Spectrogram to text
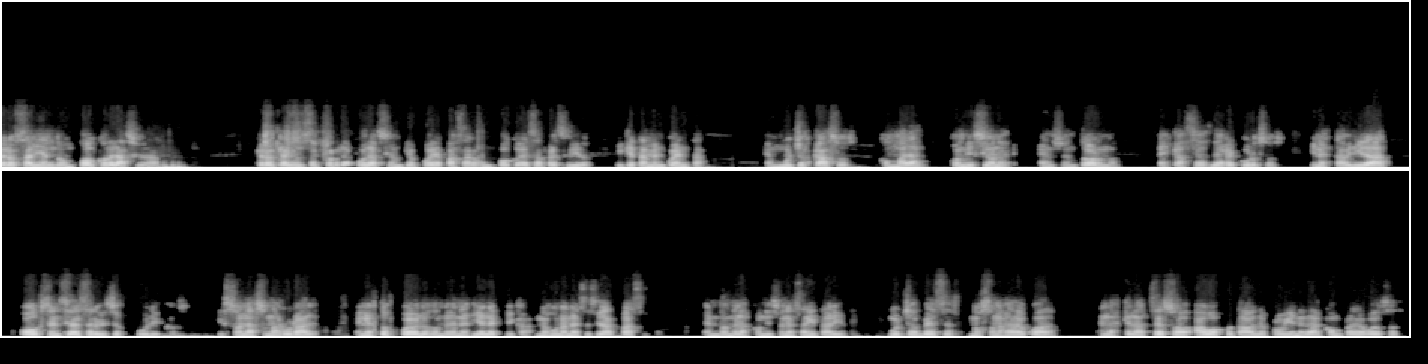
Pero saliendo un poco de la ciudad, creo que hay un sector de la población que puede pasar un poco desapercibido y que también cuenta, en muchos casos, con malas condiciones en su entorno escasez de recursos, inestabilidad o ausencia de servicios públicos, y son las zonas rurales. En estos pueblos donde la energía eléctrica no es una necesidad básica, en donde las condiciones sanitarias muchas veces no son las adecuadas, en las que el acceso a agua potable proviene de la compra de bolsas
